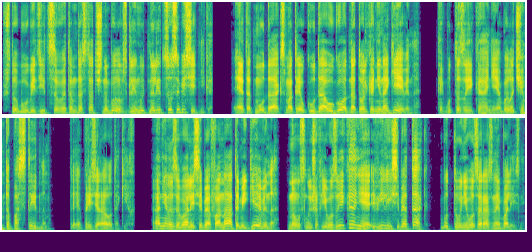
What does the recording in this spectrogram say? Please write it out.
Чтобы убедиться в этом, достаточно было взглянуть на лицо собеседника. Этот мудак смотрел куда угодно, только не на Гевина. как будто заикание было чем-то постыдным. Тея презирала таких. Они называли себя фанатами Гевина, но, услышав его заикание, вели себя так, будто у него заразная болезнь.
